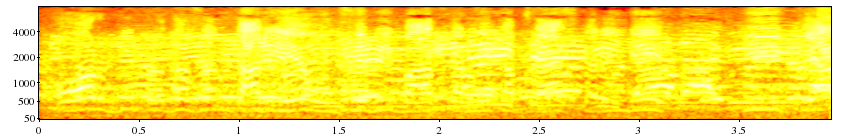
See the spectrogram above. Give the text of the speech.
और भी प्रदर्शनकारी है उनसे भी बात करने का प्रयास करेंगे कि क्या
